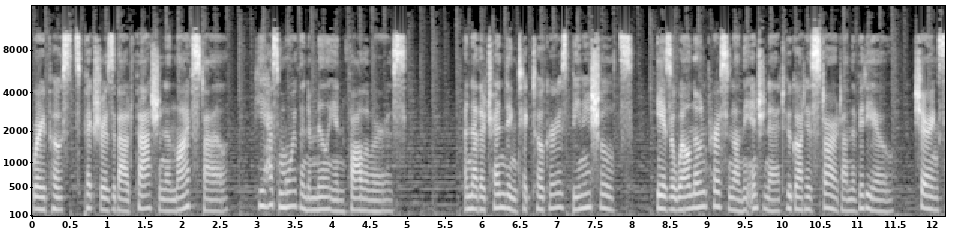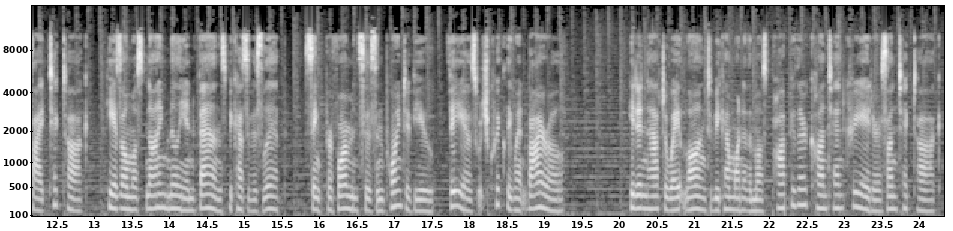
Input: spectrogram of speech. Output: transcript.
where he posts pictures about fashion and lifestyle, he has more than a million followers. Another trending TikToker is Bene Schulz. He is a well known person on the internet who got his start on the video. Sharing site TikTok, he has almost 9 million fans because of his lip, sync performances, and point of view videos, which quickly went viral. He didn't have to wait long to become one of the most popular content creators on TikTok.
